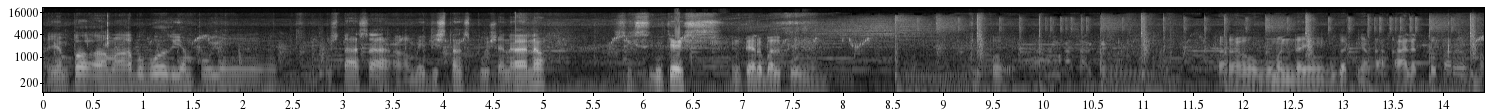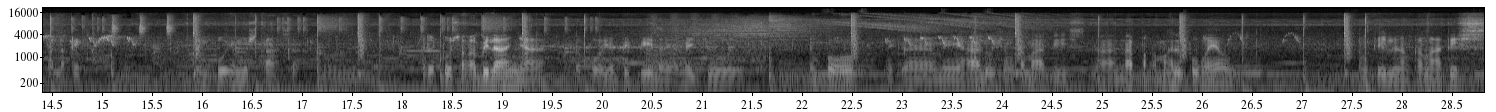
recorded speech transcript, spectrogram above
Ayan po, ah, mga kabubog, yan po yung mustasa. Ah, may distance po siya na ano, 6 inches interval po yun. Yan po. Para gumanda yung ugat niya, kakalat po para makalaki. Yan po yung mustasa. Pero po sa kabila niya, ito po yung pipino niya, medyo, yan po, oh, may, may halo siyang kamatis na napakamahal po ngayon. Ang kilo ng kamatis.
